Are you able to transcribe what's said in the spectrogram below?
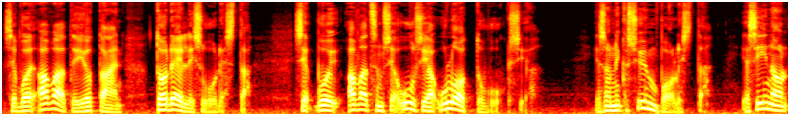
se voi avata jotain todellisuudesta. Se voi avata semmoisia uusia ulottuvuuksia. Ja se on niin symbolista. Ja siinä on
